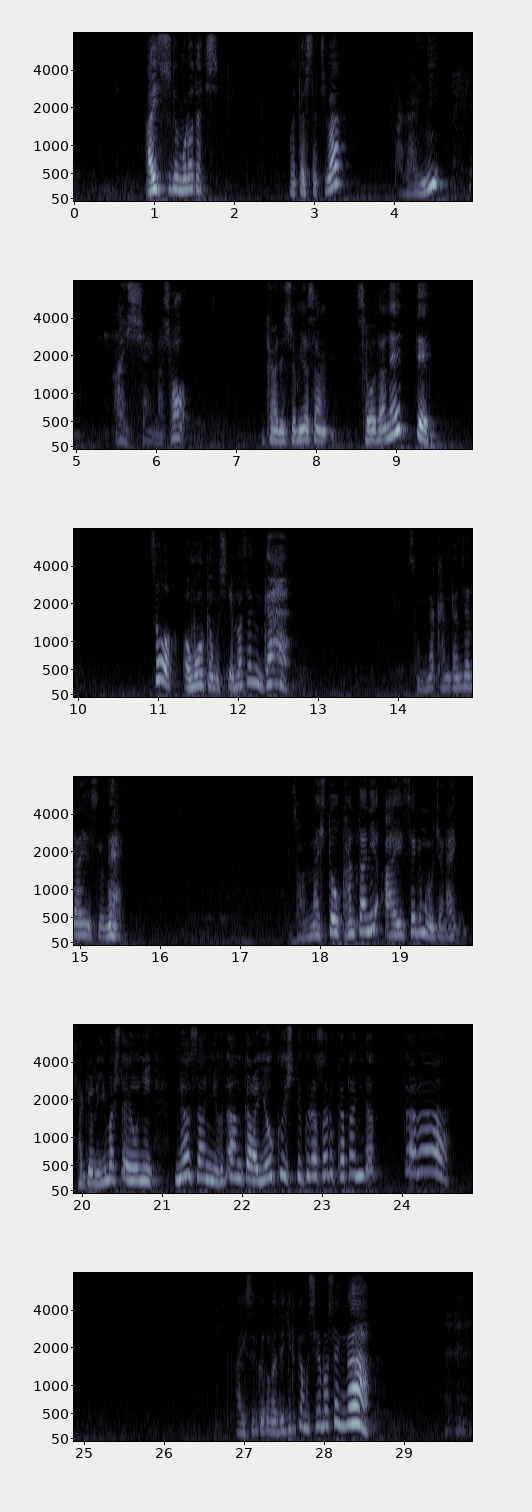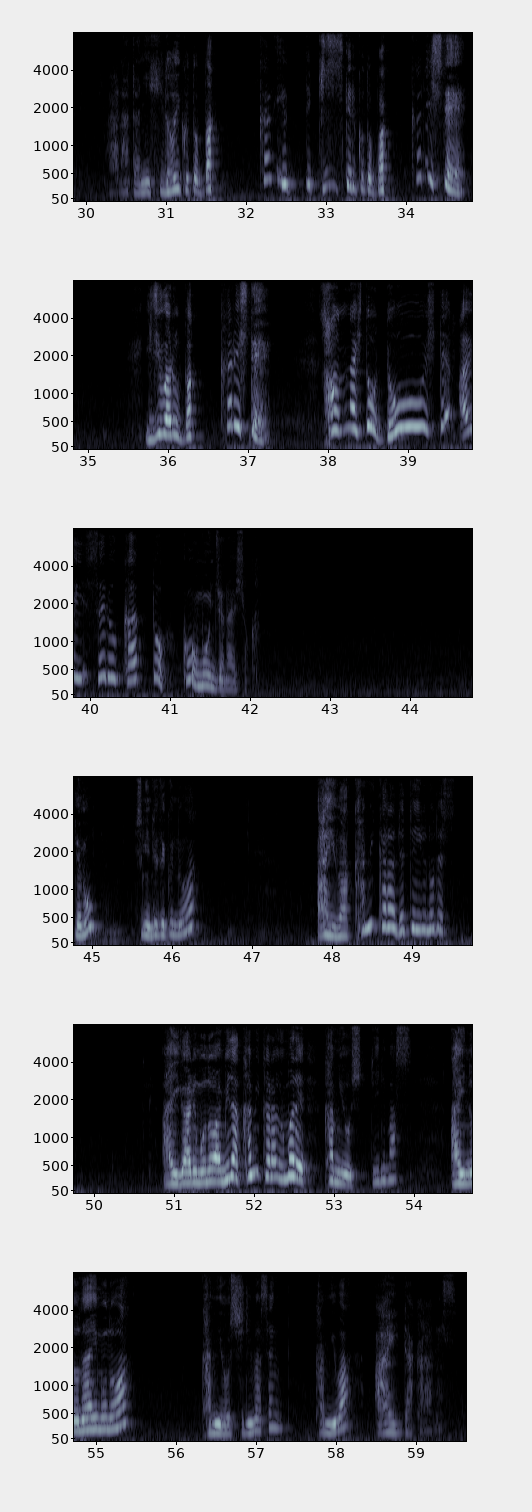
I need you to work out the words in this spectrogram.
愛する者たち私たちは互いに愛し合いましょう。いかがでしょう？皆さんそうだねってそう思うかもしれませんがそんな簡単じゃないですよね。そんな人を簡単に愛せるものじゃない先ほど言いましたように皆さんに普段からよくしてくださる方にだったら愛することができるかもしれませんがあなたにひどいことばっかり言って傷つけることばっかりして意地悪ばっかりしてそんな人をどうして愛せるかとこう思うんじゃないでしょうか。でも次に出てくるのは愛は神から出ているのです。愛がある者は皆神から生まれ神を知っています。愛のない者は神を知りません。神は愛だからです。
